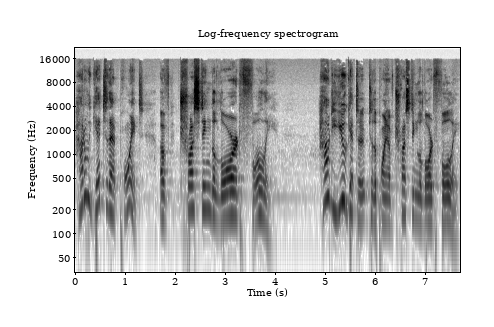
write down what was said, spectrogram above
How do we get to that point of trusting the Lord fully? How do you get to, to the point of trusting the Lord fully?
